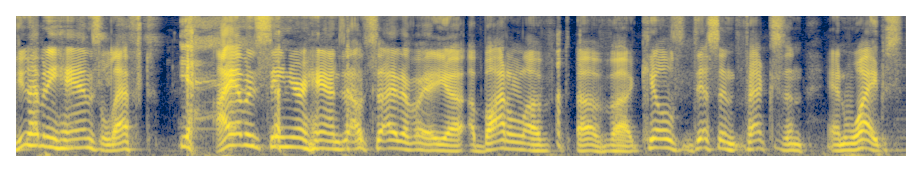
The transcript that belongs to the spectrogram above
you have any hands left? Yeah. I haven't seen your hands outside of a, uh, a bottle of, of uh, kills, disinfects, and, and wipes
